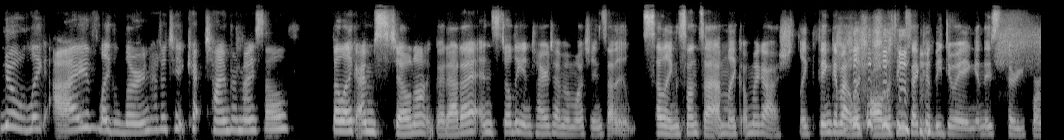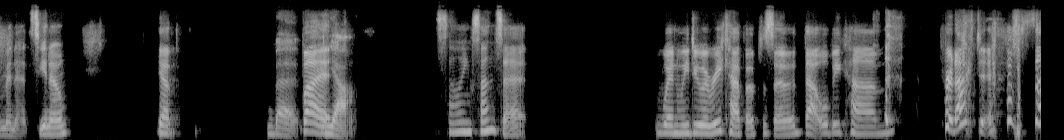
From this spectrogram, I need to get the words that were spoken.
no, like I've like learned how to take time for myself, but like I'm still not good at it. And still the entire time I'm watching selling, selling sunset, I'm like, oh my gosh, like think about like all the things I could be doing in these 34 minutes, you know? Yep. But But- yeah. selling sunset when we do a recap episode that will become productive so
